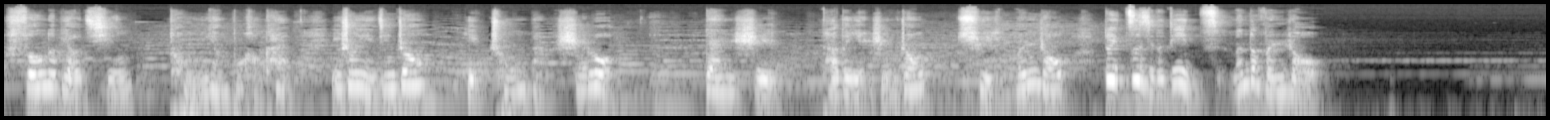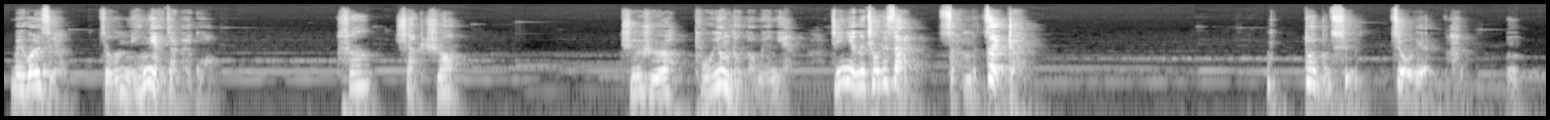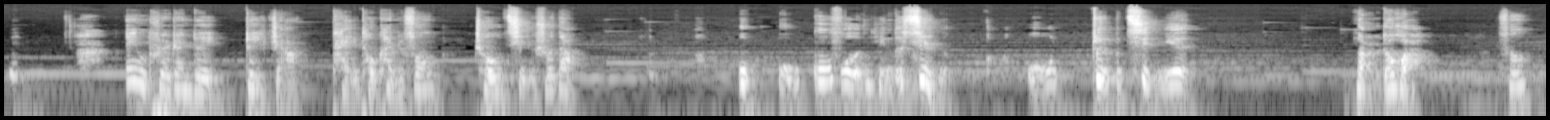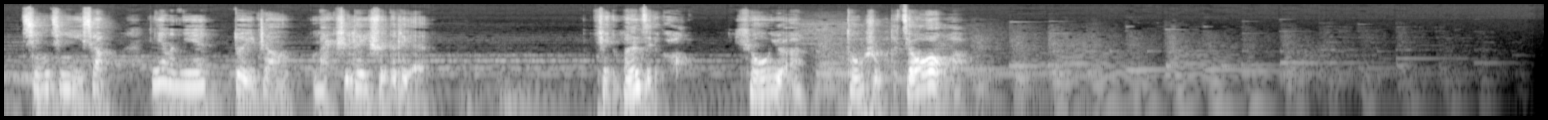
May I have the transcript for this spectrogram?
风的表情同样不好看，一双眼睛中也充满了失落，但是他的眼神中却有温柔，对自己的弟子们的温柔。没关系，咱们明年再来过。风笑着说。其实不用等到明年，今年的秋季赛咱们再战。对不起，教练。Emperor 战队队长抬头看着风，抽泣着说道：“我我辜负了您的信任，我对不起您。”哪儿的话？风轻轻一笑，捏了捏队长满是泪水的脸。你们几个永远都是我的骄傲啊！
